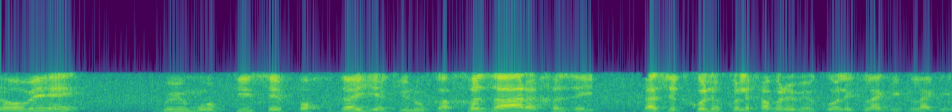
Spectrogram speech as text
نو وی وی مفتی سے په خدای یقینو کا خزار خزی داسې کله کله خبره به کولې کلا کې کلا کې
